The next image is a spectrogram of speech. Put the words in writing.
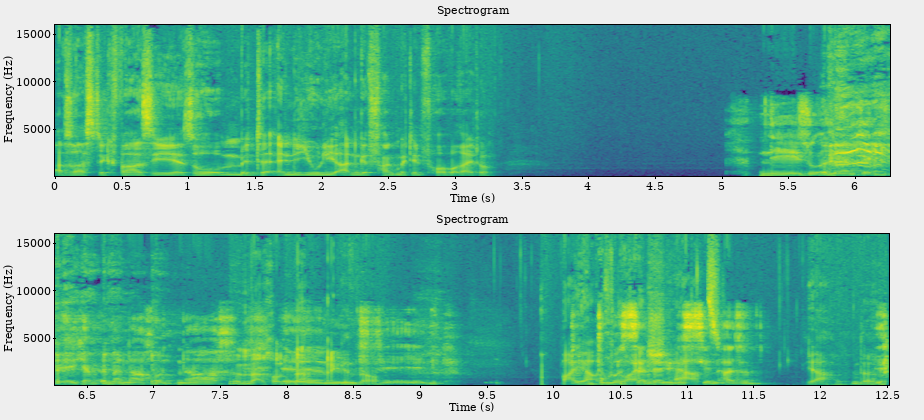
Also hast du quasi so Mitte, Ende Juli angefangen mit den Vorbereitungen? Nee, so immer, ich habe immer nach und nach. Nach und nach, ähm, genau. War ja du auch musst ja dann ein bisschen, also. Ja, ne?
